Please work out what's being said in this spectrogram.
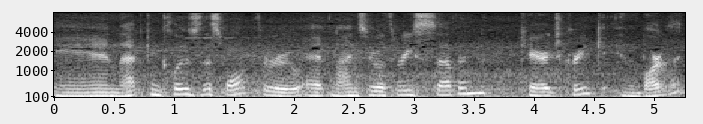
And that concludes this walkthrough at 9037 Carriage Creek in Bartlett.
